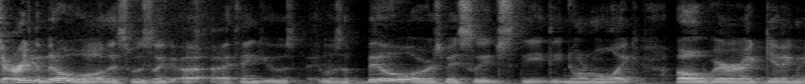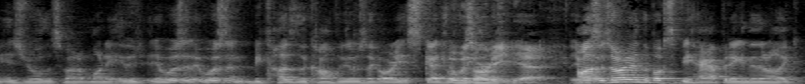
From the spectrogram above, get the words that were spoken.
during the middle of all this was like uh, I think it was it was a bill or it was basically just the, the normal like oh we're like, giving Israel this amount of money it, was, it wasn't it wasn't because of the conflict it was like already scheduled it was already yeah. it was, it was already on the books to be happening and then they're like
